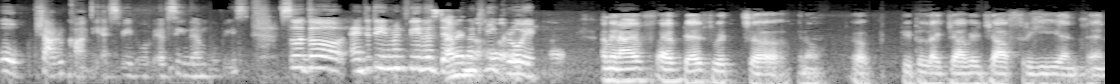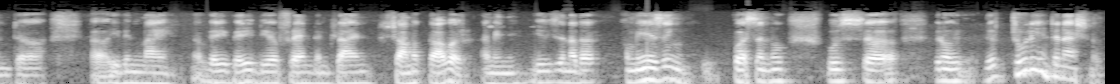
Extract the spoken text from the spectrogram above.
Oh, Shah Rukh Khan, yes, we know, we have seen their movies. So the entertainment field is definitely I mean, uh, growing. I mean, I've I've dealt with uh, you know people like Javed Jafri and and uh, uh, even my very very dear friend and client Shiamak Davar. I mean, he's another amazing person who who's uh, you know they're truly international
